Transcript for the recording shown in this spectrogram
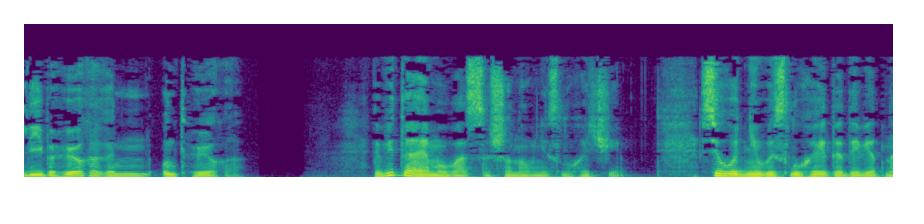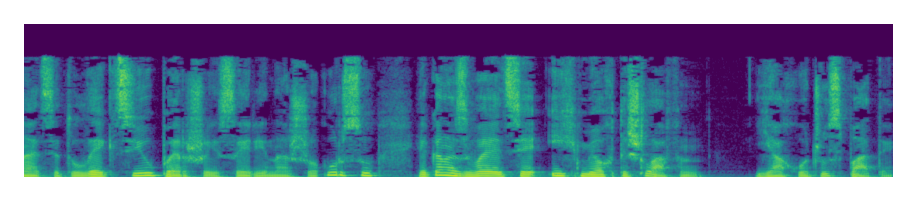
liebe Hörerinnen und Hörer. Вітаємо вас, шановні слухачі. Сьогодні ви слухаєте 19-ту лекцію першої серії нашого курсу, яка називається «Ich möchte schlafen» Я хочу спати.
